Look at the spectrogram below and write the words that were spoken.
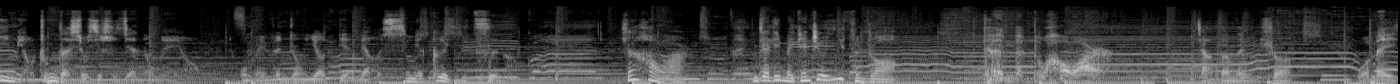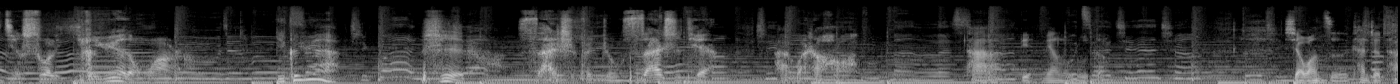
一秒钟的休息时间都没有。我每分钟要点亮和熄灭各一次呢。真好玩！你这里每天只有一分钟，根本不好玩。掌灯的人说：“我们已经说了一个月的话了。”一个月，是的，三十分钟，三十天。哎，晚上好。他点亮了路灯。小王子看着他，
